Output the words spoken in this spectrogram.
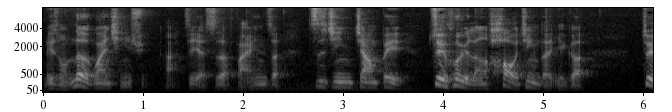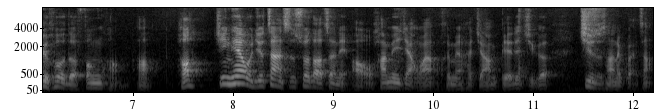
那种乐观情绪啊，这也是反映着资金将被最后一轮耗尽的一个。最后的疯狂啊！好，今天我就暂时说到这里啊，我还没讲完，后面还讲别的几个技术上的拐杖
